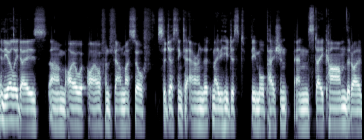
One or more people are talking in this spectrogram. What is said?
in the early days, um, I, I often found myself suggesting to Aaron that maybe he just be more patient and stay calm. That I,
